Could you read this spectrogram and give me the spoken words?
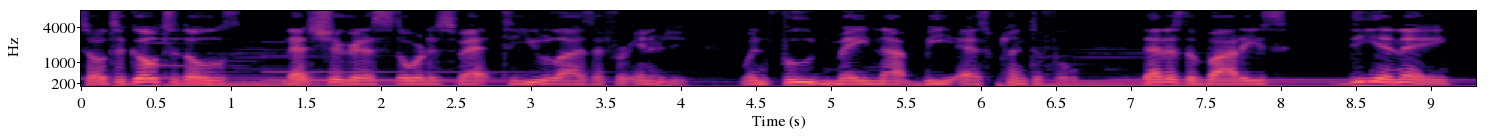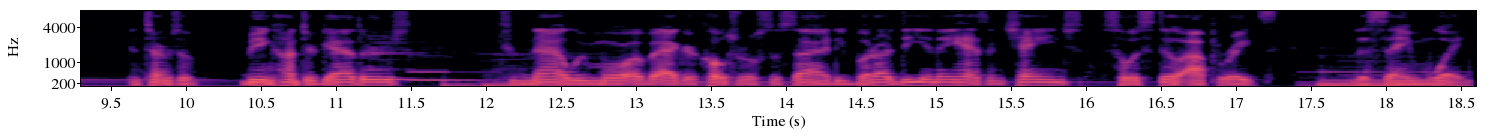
So to go to those that sugar that's stored as fat to utilize it for energy when food may not be as plentiful. That is the body's DNA in terms of being hunter gatherers to now we're more of an agricultural society, but our DNA hasn't changed, so it still operates the same way.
